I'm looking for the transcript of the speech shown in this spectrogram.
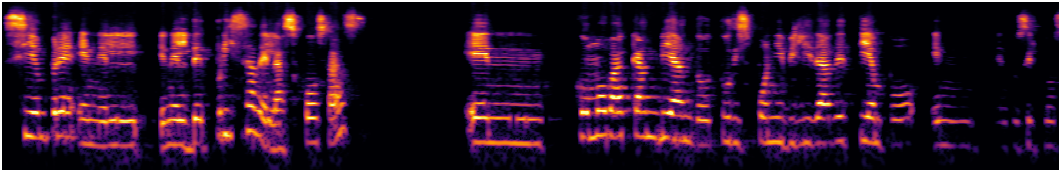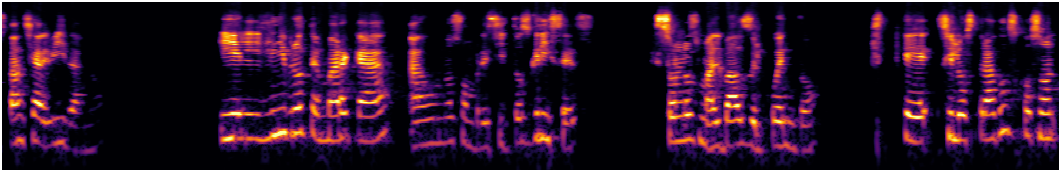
siempre en el, en el deprisa de las cosas, en cómo va cambiando tu disponibilidad de tiempo en, en tu circunstancia de vida, ¿no? Y el libro te marca a unos hombrecitos grises que son los malvados del cuento, que, si los traduzco son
